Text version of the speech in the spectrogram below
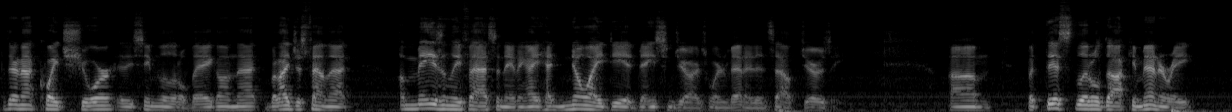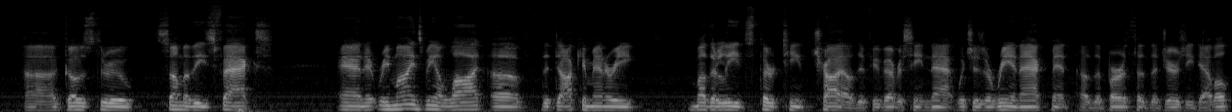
But they're not quite sure. They seemed a little vague on that. But I just found that amazingly fascinating. I had no idea mason jars were invented in South Jersey. Um, but this little documentary uh, goes through some of these facts, and it reminds me a lot of the documentary Mother Leeds 13th Child, if you've ever seen that, which is a reenactment of the birth of the Jersey Devil.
